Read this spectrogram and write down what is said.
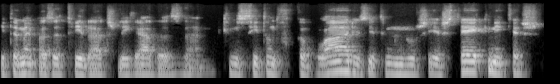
e também para as atividades ligadas a, que necessitam de vocabulários e terminologias técnicas.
